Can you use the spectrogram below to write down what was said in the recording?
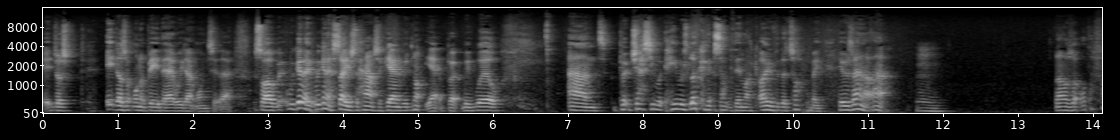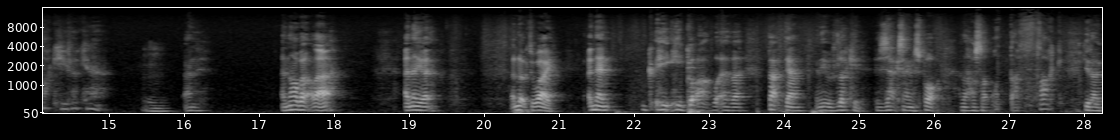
It just it doesn't want to be there. We don't want it there. So we- we're gonna we're gonna stage the house again. We've not yet, but we will. And but Jesse he was looking at something like over the top of me. He was there like that, Mm. and I was like, "What the fuck are you looking at?" Mm. And and I went like that, and then he went and looked away, and then he he got up whatever back down, and he was looking exact same spot, and I was like, what the fuck, you know?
